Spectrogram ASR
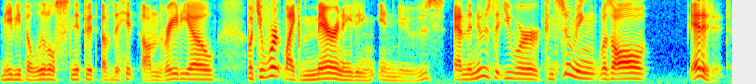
maybe the little snippet of the hit on the radio, but you weren't like marinating in news. And the news that you were consuming was all edited.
